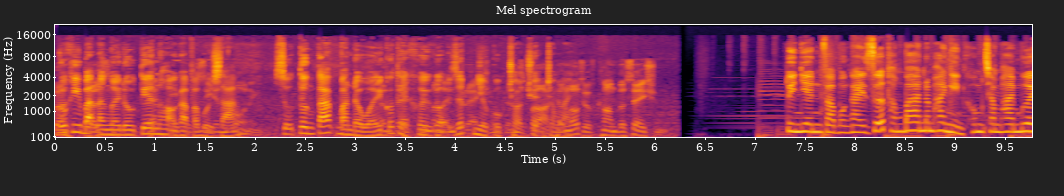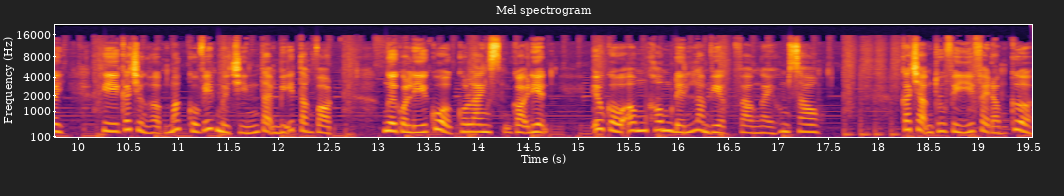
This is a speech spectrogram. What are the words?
Đôi khi bạn là người đầu tiên họ gặp vào buổi sáng. Sự tương tác ban đầu ấy có thể khơi gợi rất nhiều cuộc trò chuyện trong ngày. Tuy nhiên, vào một ngày giữa tháng 3 năm 2020, khi các trường hợp mắc COVID-19 tại Mỹ tăng vọt, người quản lý của Collins gọi điện yêu cầu ông không đến làm việc vào ngày hôm sau. Các trạm thu phí phải đóng cửa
